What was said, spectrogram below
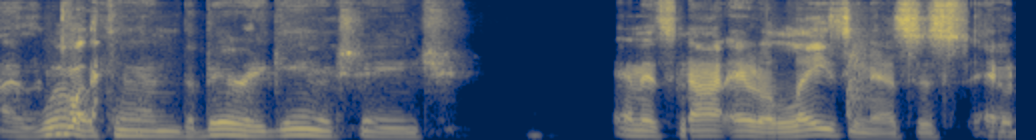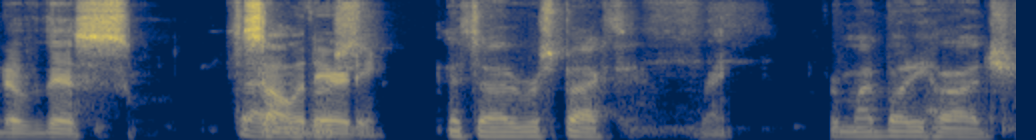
I will attend the Barrie Game Exchange. and it's not out of laziness it's out of this It's out of res- solidarity It's out of respect. Right. For my buddy Hodge.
